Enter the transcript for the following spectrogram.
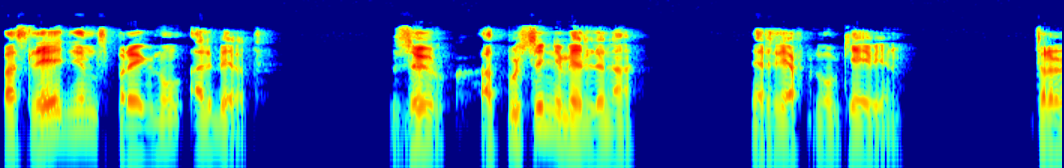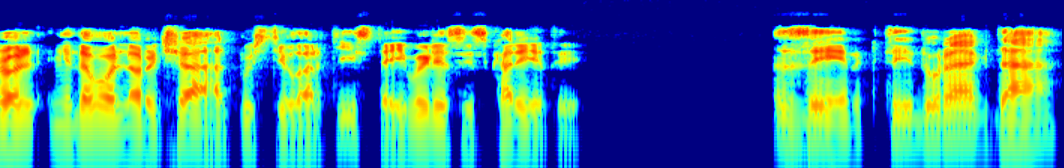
Последним спрыгнул Альберт. «Зырк, отпусти немедленно!» — рявкнул Кевин. Тролль, недовольно рыча, отпустил артиста и вылез из кареты. «Зырк, ты дурак, да?»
